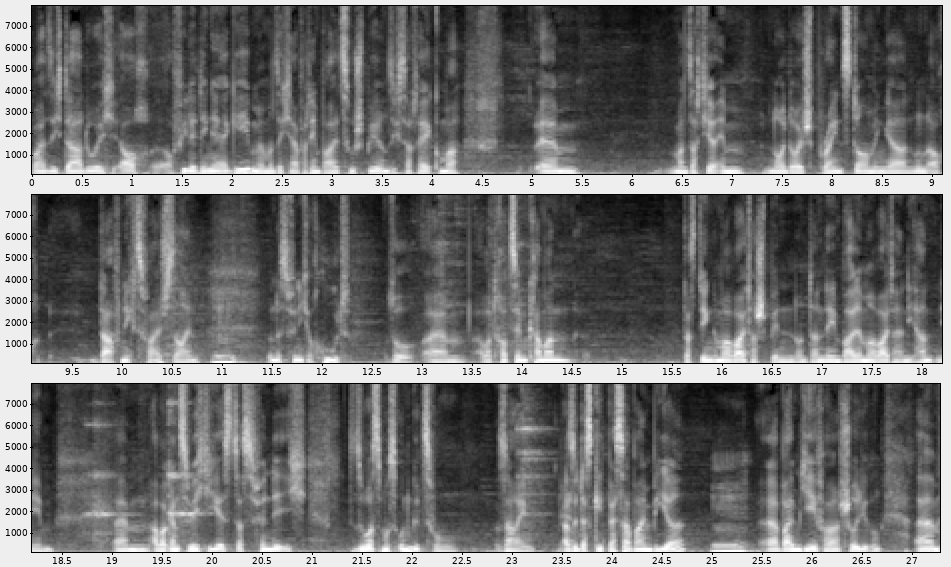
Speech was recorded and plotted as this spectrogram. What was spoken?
weil sich dadurch auch, auch viele Dinge ergeben, wenn man sich einfach den Ball zuspielt und sich sagt, hey, guck mal, ähm, man sagt ja im Neudeutsch Brainstorming ja nun auch, darf nichts falsch sein. Und das finde ich auch gut. So, ähm, aber trotzdem kann man das Ding immer weiter spinnen und dann den Ball immer weiter in die Hand nehmen. Ähm, aber ganz wichtig ist, das finde ich, sowas muss ungezwungen sein. Also das geht besser beim Bier, äh, beim Jefer, Entschuldigung. Ähm,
